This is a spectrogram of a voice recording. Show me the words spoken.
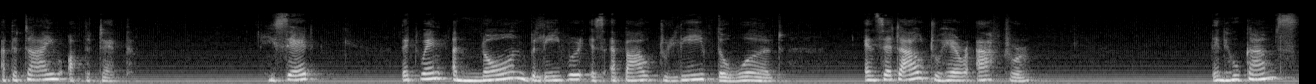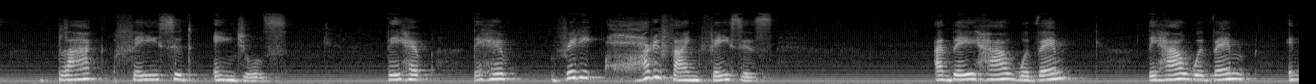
at the time of the death. He said that when a non believer is about to leave the world and set out to hereafter, then who comes? Black faced angels. They have they have very horrifying faces and they have with them they have with them an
